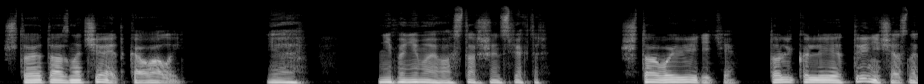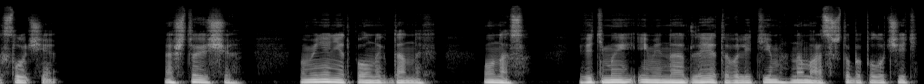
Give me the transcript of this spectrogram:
Что это означает, Ковалый? Я не понимаю вас, старший инспектор. Что вы видите? Только ли три несчастных случая? А что еще? У меня нет полных данных. У нас. Ведь мы именно для этого летим на Марс, чтобы получить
